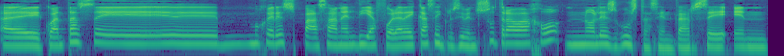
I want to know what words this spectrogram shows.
eh, cuántas eh, mujeres pasan el día fuera de casa, inclusive en su trabajo, no les gusta sentarse en,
